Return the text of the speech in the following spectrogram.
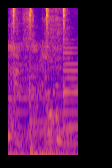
Let's go.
